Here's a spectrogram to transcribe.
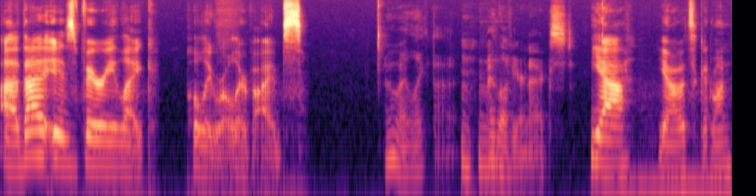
Uh, that is very like holy roller vibes. Oh, I like that. Mm-hmm. I love You're Next. Yeah, yeah, it's a good one.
